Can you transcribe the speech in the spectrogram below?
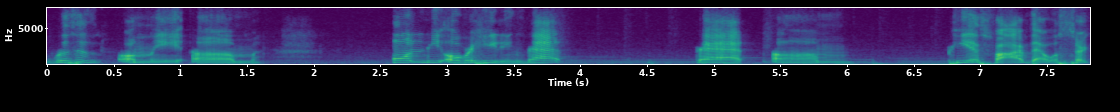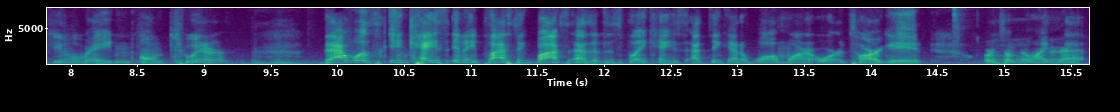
this is on the um on the overheating that that um PS5 that was circulating on Twitter. Mhm. That was encased in a plastic box as a display case. I think at a Walmart or a Target or something like that.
